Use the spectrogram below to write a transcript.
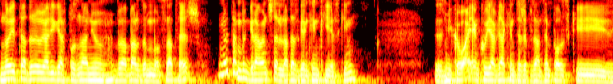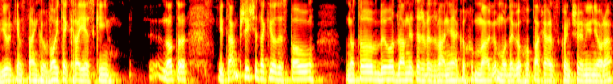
No i ta druga liga w Poznaniu była bardzo mocna też. No i tam grałem 4 lata z Genkiem Kijewskim, z Mikołajem Kujawiakiem, też reprezentantem Polski, z Jurkiem Stańką, Wojtek Krajewski. No to i tam przyjście takiego zespołu, no to było dla mnie też wezwanie. Jako młodego chłopaka skończyłem juniora.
